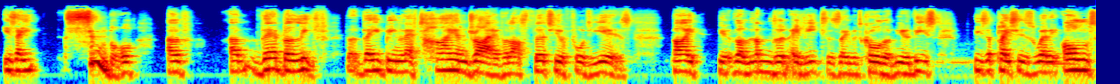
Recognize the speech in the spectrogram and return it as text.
is a symbol of um, their belief that they've been left high and dry for the last 30 or 40 years by you know, the London elite, as they would call them. You know, these these are places where the old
